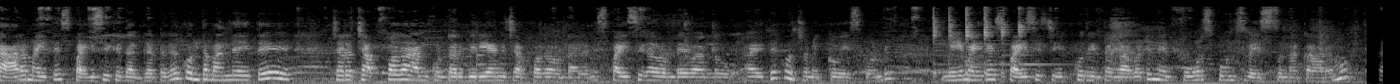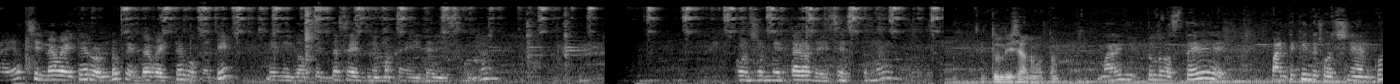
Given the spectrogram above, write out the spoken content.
కారం అయితే స్పైసీకి తగ్గట్టుగా కొంతమంది అయితే చాలా చప్పగా అనుకుంటారు బిర్యానీ చప్పగా ఉండాలని. స్పైసీగా ఉండే వాళ్ళు అయితే కొంచెం ఎక్కువ వేసుకోండి. మేమైతే స్పైసీస్ ఎక్కువ తింటాం కాబట్టి నేను ఫోర్ స్పూన్స్ వేస్తున్నా కారము. నిమ్మకాయ చిన్నవి అయితే రెండు పెద్దవి అయితే ఒకటి. నేను ఇక పెద్ద సైజు నిమ్మకాయ అయితే తీసుకున్నా. కొంచెం మెత్తగా వేసేస్తున్నా. ఇత్తులు మొత్తం? మరి ఇత్తులు వస్తే పంట కిందకి వచ్చినాయి అనుకో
